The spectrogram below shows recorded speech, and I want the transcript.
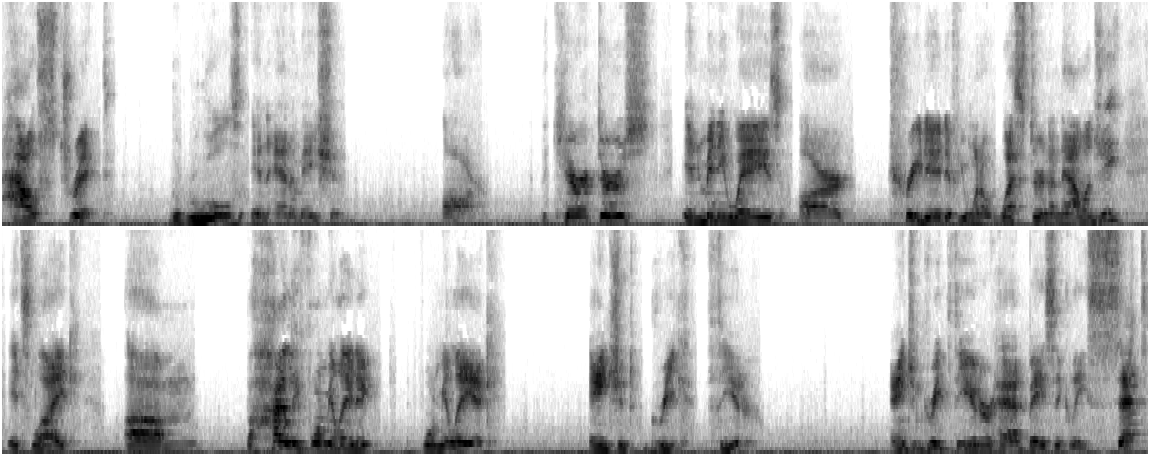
how strict the rules in animation are. The characters, in many ways, are treated, if you want a Western analogy, it's like um, the highly formulaic, formulaic ancient Greek theater. Ancient Greek theater had basically set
